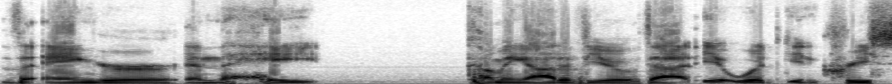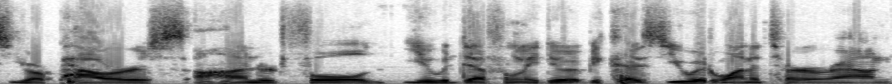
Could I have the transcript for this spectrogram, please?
the anger and the hate coming out of you that it would increase your powers a hundredfold you would definitely do it because you would want to turn around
